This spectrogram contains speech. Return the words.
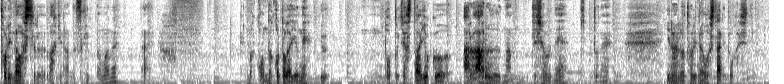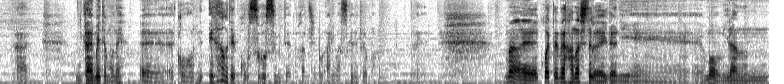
撮り直してるわけなんですけれどもね、はい。まあ、こんなことがねポッドキャスターよくあるあるなんでしょうね。きっとね。いろいろ撮り直したりとかして、はい、2回目でもね、えー、こう笑顔でこう過ごすみたいな感じもありますけれども、まあ、えー、こうやってね話してる間に、えー、もうミラン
